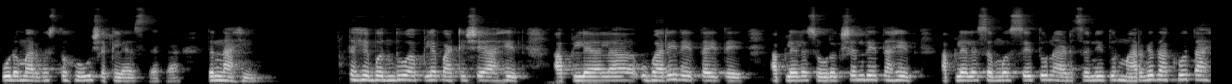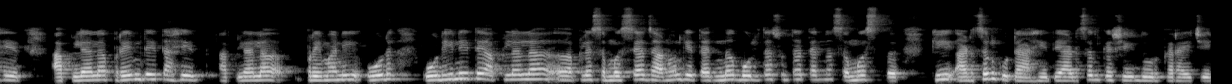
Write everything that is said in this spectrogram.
पुढं मार्गस्थ होऊ शकल्या असत्या का? तर नाही. तर हे बंधू आपल्या पाठीशी आहेत. आपल्याला उभारी देता येते. आपल्याला संरक्षण देत आहेत. आपल्याला समस्येतून अडचणीतून मार्ग दाखवत आहेत. आपल्याला प्रेम देत आहेत. आपल्याला प्रेमाने ओढ ओढीने ते आपल्याला आपल्या समस्या जाणून घेतात. न बोलता सुद्धा त्यांना समजतं की अडचण कुठं आहे ती अडचण कशी दूर करायची.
